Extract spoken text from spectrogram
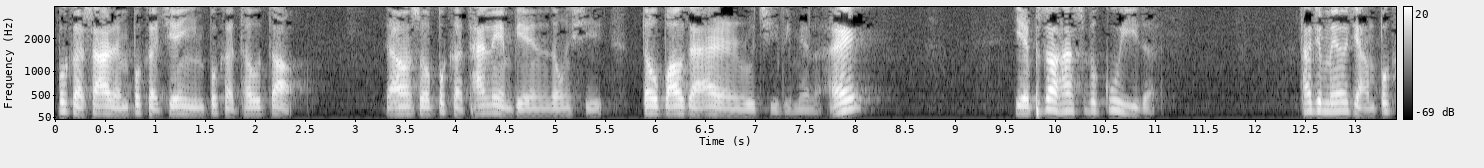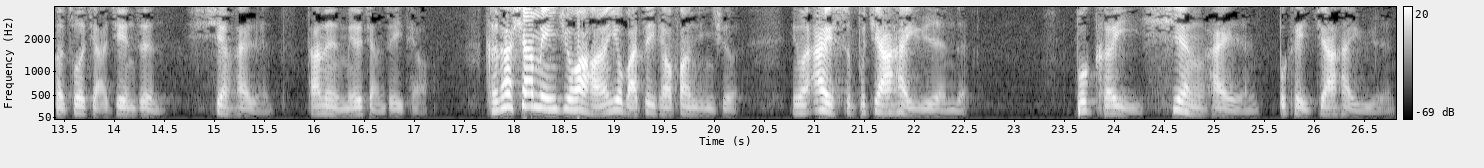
不可杀人，不可奸淫，不可偷盗，然后说不可贪恋别人的东西。都包在爱人如己里面了，哎，也不知道他是不是故意的，他就没有讲不可作假见证陷害人，他那里没有讲这一条，可他下面一句话好像又把这一条放进去了，因为爱是不加害于人的，不可以陷害人，不可以加害于人，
